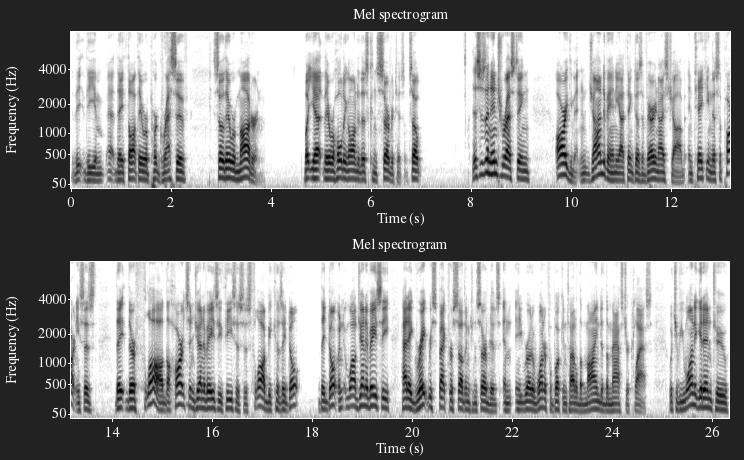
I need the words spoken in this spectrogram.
the, the, um, they thought they were progressive, so they were modern. But yet they were holding on to this conservatism. So this is an interesting argument. And John Devanny, I think, does a very nice job in taking this apart. And he says they, they're flawed. The Hartz and Genovese thesis is flawed because they don't they don't. While Genovese had a great respect for Southern conservatives, and he wrote a wonderful book entitled "The Mind of the Master Class," which, if you want to get into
